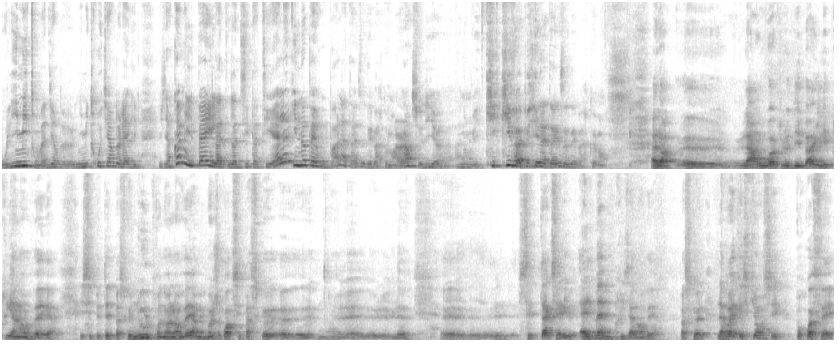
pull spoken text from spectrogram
aux limites, on va dire, de limite routière de la ville. Et bien, comme ils payent la, la ils ne paieront pas la taxe de débarquement. Alors là, on se dit, euh, ah non, mais qui, qui, va payer la taxe de débarquement? Alors euh, là, on voit que le débat, il est pris à l'envers. Et c'est peut-être parce que nous le prenons à l'envers, mais moi je crois que c'est parce que euh, cette taxe, elle est elle-même prise à l'envers. Parce que la vraie question, c'est pourquoi faire?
